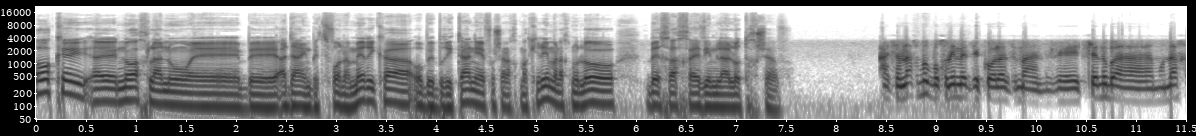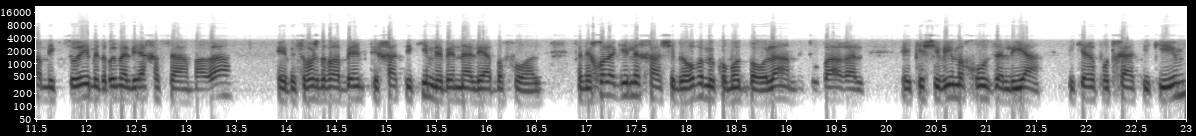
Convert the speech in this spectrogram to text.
אוקיי, אה, נוח לנו עדיין בצפון אמריקה או בבריטניה, איפה שאנחנו מכירים, אנחנו לא בהכרח חייבים לעלות עכשיו. אז אנחנו בוחנים את זה כל הזמן, ואצלנו במונח המקצועי מדברים על יחס ההמרה. אה, בסופו של דבר בין פתיחת תיקים לבין העלייה בפועל. ואני יכול להגיד לך שברוב המקומות בעולם מדובר על אה, כ-70% עלייה מקרב פותחי התיקים.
